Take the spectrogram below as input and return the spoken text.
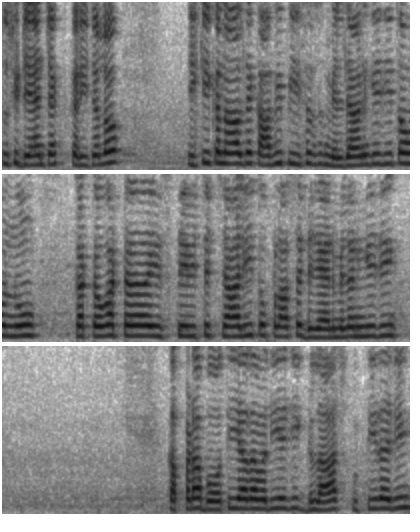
ਤੁਸੀਂ ਡਿਜ਼ਾਈਨ ਚੈੱਕ ਕਰੀ ਚਲੋ ਇੱਕ ਇੱਕ ਨਾਲ ਦੇ ਕਾਫੀ ਪੀਸਸ ਮਿਲ ਜਾਣਗੇ ਜੀ, ਤੁਹਾਨੂੰ ਘੱਟੋ ਘੱਟ ਇਸ ਦੇ ਵਿੱਚ 40 ਤੋਂ ਪਲੱਸ ਡਿਜ਼ਾਈਨ ਮਿਲਣਗੇ ਜੀ। ਕੱਪੜਾ ਬਹੁਤ ਹੀ ਜ਼ਿਆਦਾ ਵਧੀਆ ਜੀ ਗਲਾਸ ਫੁੱਟੀ ਦਾ ਜੀ।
